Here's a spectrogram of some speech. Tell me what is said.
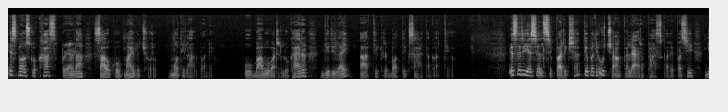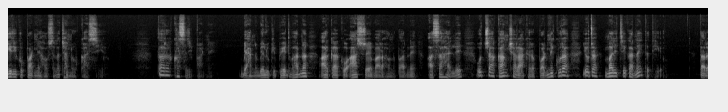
यसमा उसको खास प्रेरणा साउको माइलो छोरो मोतीलाल बन्यो। ऊ बाबुबाट लुकाएर गिरीलाई आर्थिक र बौद्धिक सहायता गर्थ्यो। यसरी एसएलसी परीक्षा त्यो पनि उच्च अङ्क ल्याएर पास गरेपछि गिरीको पढ्ने हौसला झन् उकासियो तर कसरी पढ्ने? बिहान बेलुकी पेट भर्न अर्काको आश्रयमा रहनुपर्ने असहायले उच्च आकाङ्क्षा राखेर पढ्ने कुरा एउटा मरिचिका नै त थियो। तर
